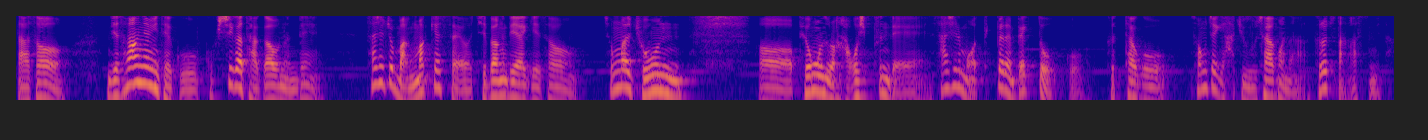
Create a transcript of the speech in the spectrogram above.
나서 이제 3학년이 되고 국시가 다가오는데 사실 좀 막막했어요. 지방 대학에서 정말 좋은 어, 병원으로 가고 싶은데 사실 뭐 특별한 백도 없고 그렇다고 성적이 아주 우수하거나 그러지도 않았습니다.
